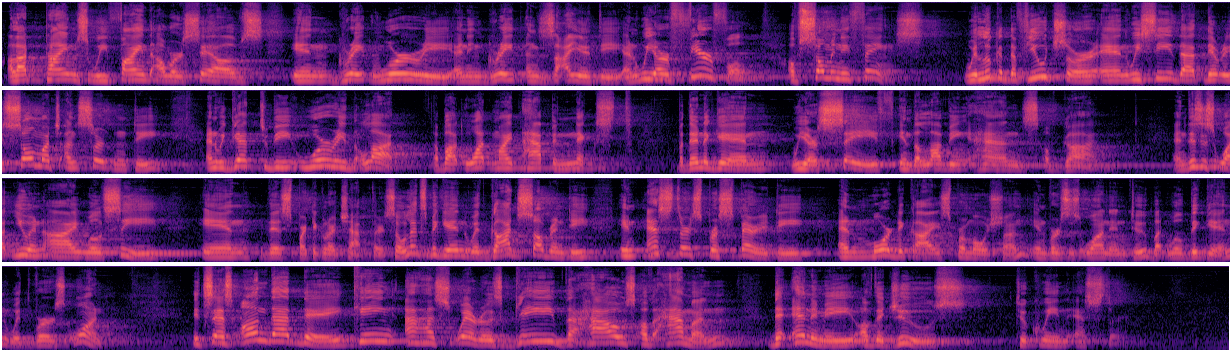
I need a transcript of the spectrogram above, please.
A lot of times we find ourselves in great worry and in great anxiety, and we are fearful of so many things. We look at the future and we see that there is so much uncertainty, and we get to be worried a lot about what might happen next. But then again, we are safe in the loving hands of God. And this is what you and I will see in this particular chapter. So let's begin with God's sovereignty in Esther's prosperity and Mordecai's promotion in verses 1 and 2, but we'll begin with verse 1. It says, On that day, King Ahasuerus gave the house of Haman, the enemy of the Jews, to Queen Esther.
